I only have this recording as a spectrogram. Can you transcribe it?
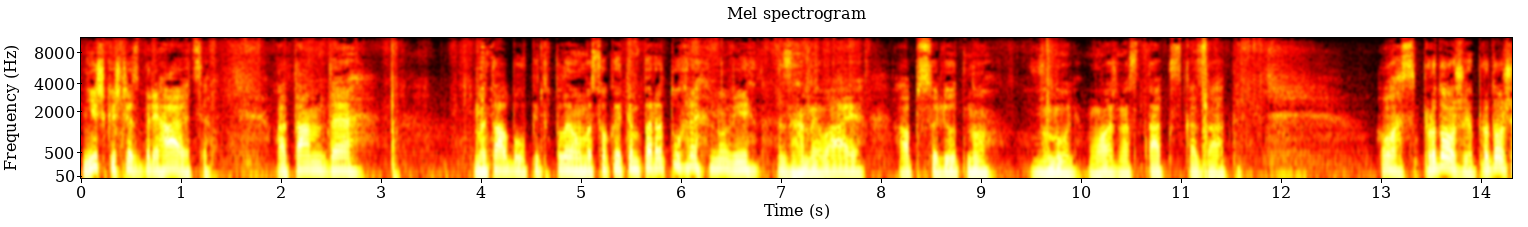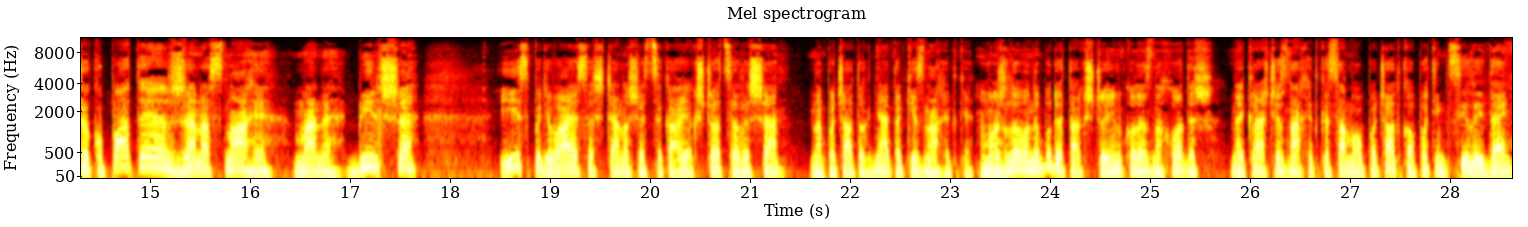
Ніжки ще зберігаються, а там, де метал був під впливом високої температури, ну він згниває абсолютно в нуль, можна так сказати. Ось, продовжую, продовжую копати. Вже наснаги в мене більше. І сподіваюся, ще на щось цікаве, якщо це лише на початок дня такі знахідки. Можливо, не буде так, що інколи знаходиш найкращі знахідки з самого початку, а потім цілий день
